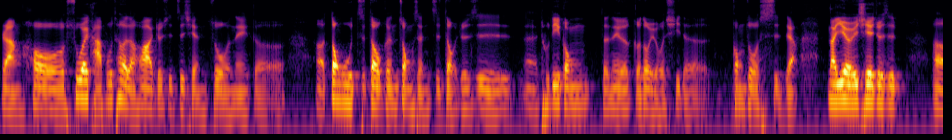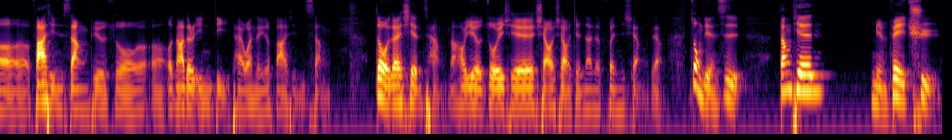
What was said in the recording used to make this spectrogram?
然后苏维卡夫特的话就是之前做那个呃动物之斗跟众神之斗，就是呃土地公的那个格斗游戏的工作室这样。那也有一些就是呃发行商，譬如说呃 Another Indie 台湾的一个发行商都有在现场，然后也有做一些小小简单的分享这样。重点是当天。免费去，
